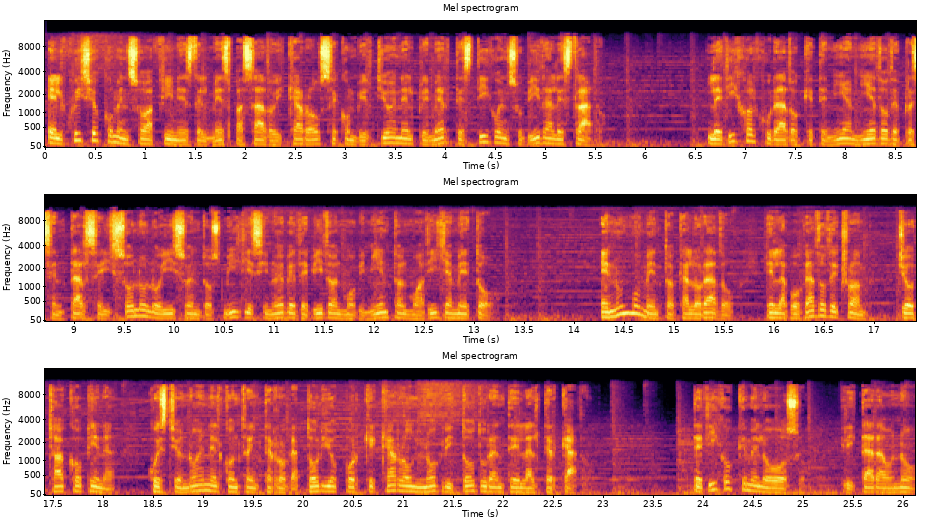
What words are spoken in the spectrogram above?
El juicio comenzó a fines del mes pasado y Carroll se convirtió en el primer testigo en subir al estrado. Le dijo al jurado que tenía miedo de presentarse y solo lo hizo en 2019 debido al movimiento almohadilla Meto. En un momento acalorado, el abogado de Trump, Joe Tacopina, cuestionó en el contrainterrogatorio por qué Carroll no gritó durante el altercado. Te digo que me lo oso, gritara o no,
